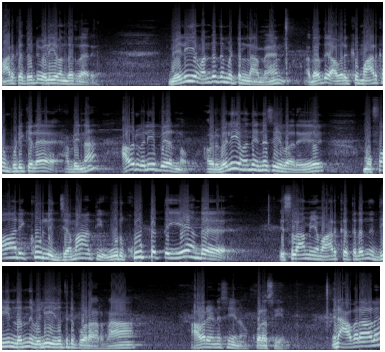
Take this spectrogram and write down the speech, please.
மார்க்கத்தை விட்டு வெளியே வந்துடுறாரு. வெளியே வந்தது மட்டும் இல்லாமல் அதாவது அவருக்கு மார்க்கம் பிடிக்கல அப்படின்னா அவர் வெளியே போயிடணும் அவர் வெளியே வந்து என்ன செய்வார்? முஃபாரிக்கு இல்லை ஜமாத்தி ஒரு கூட்டத்தையே அந்த இஸ்லாமிய மார்க்கத்திலேருந்து தீன்லேருந்து வெளியே இழுத்துட்டு போகிறாருன்னா அவரை என்ன செய்யணும்? கொலை செய்யணும். ஏன்னா அவரால்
